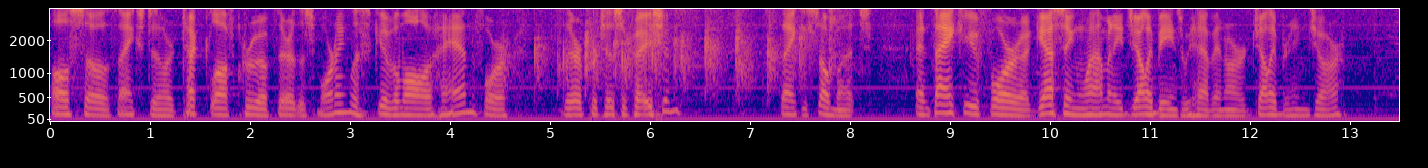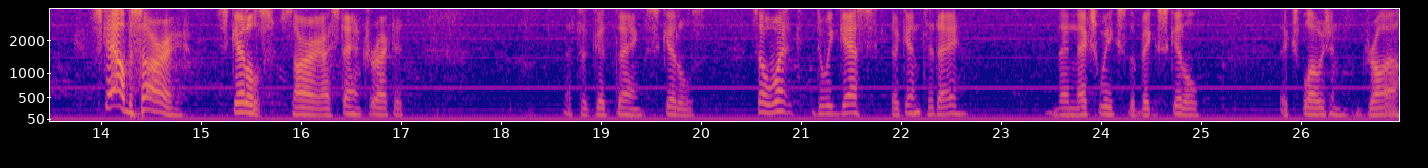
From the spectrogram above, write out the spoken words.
Also, thanks to our Tech Loft crew up there this morning. Let's give them all a hand for their participation. Thank you so much. And thank you for uh, guessing how many jelly beans we have in our jelly bean jar. Scalp, sorry. Skittles, sorry, I stand corrected. That's a good thing, Skittles. So, when do we guess again today? Then next week's the big Skittle explosion draw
